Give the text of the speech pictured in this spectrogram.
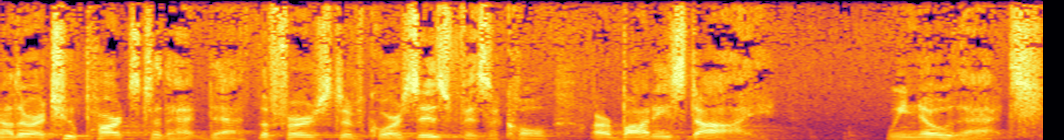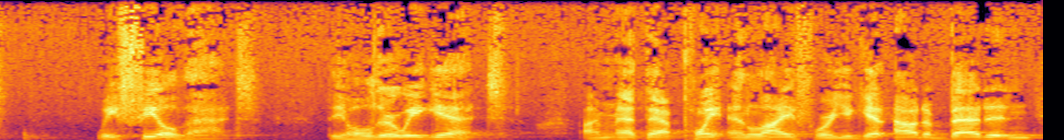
Now, there are two parts to that death. The first, of course, is physical. Our bodies die. We know that. We feel that. The older we get, I'm at that point in life where you get out of bed and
